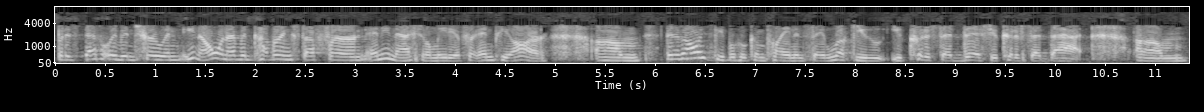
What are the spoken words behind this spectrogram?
but it's definitely been true. And you know, when I've been covering stuff for any national media for NPR, um, there's always people who complain and say, "Look, you you could have said this, you could have said that," um,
